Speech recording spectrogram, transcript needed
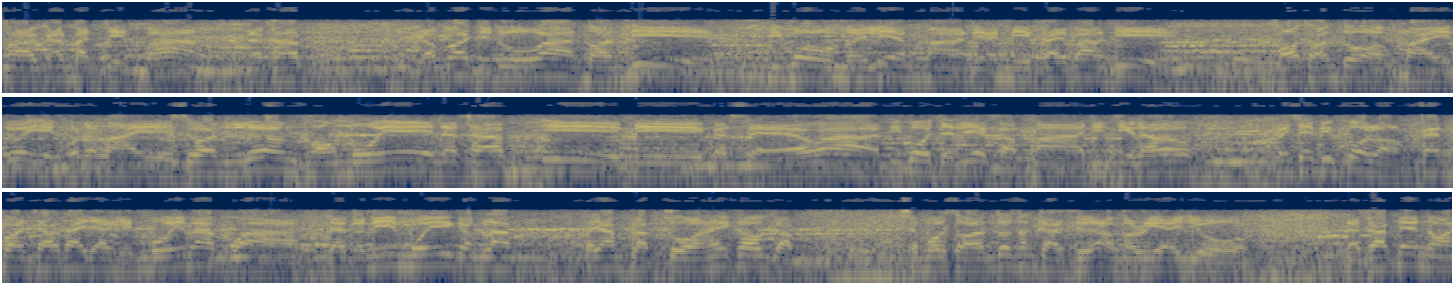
ความการบาดเจ็บบ้างนะครับ แล้วก็จะดูว่าตอนที่พี่โก้เคยเรียกมาเนี่ยมีใครบ้างที่ขอถอนตัวออกไปด้วยเหตุผลอะไร ส่วนเรื่องของมุ้ยนะครับที่มีกระแสว่าพี่โก้จะเรียกกลับมา จริงๆแล้วไม่ใช่พี่โก้หรอกแฟนบอลชาวไทยอยากเห็นมุ้ยมากกว่า แต่ตอนนี้มุ้ยกำลังพยายามปรับตัวให้เข้ากับสโมสรต้นสังกัดคืออเมาเริยอยู่นะครับแน่นอน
